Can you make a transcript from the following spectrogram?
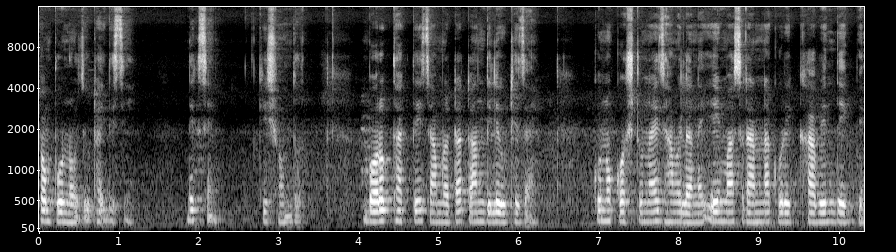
সম্পূর্ণ উঠাই দিছি। দেখছেন? কি সুন্দর। বরফ থাকতেই চামড়াটা টান দিলে উঠে যায়। কোনো কষ্ট নাই, ঝামেলা নাই। এই মাছ রান্না করে খাবেন, দেখবেন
